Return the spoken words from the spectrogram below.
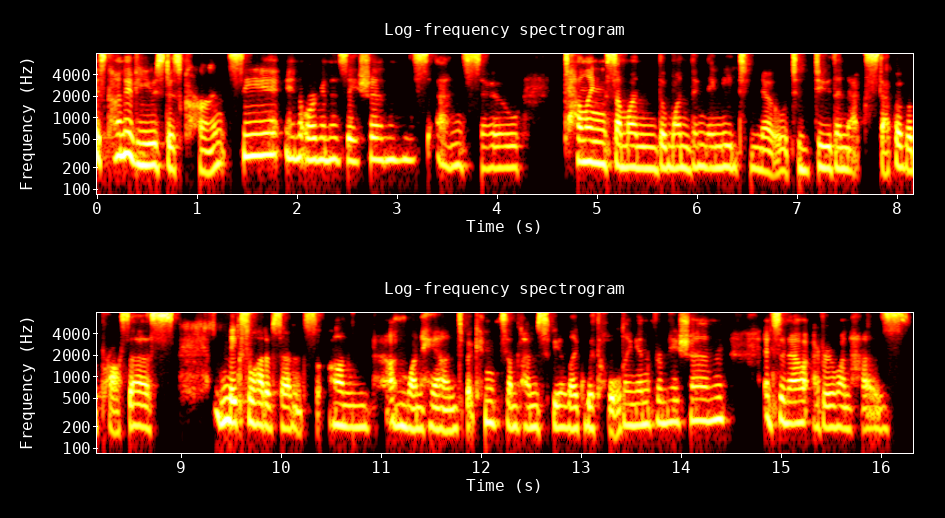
is kind of used as currency in organizations. And so telling someone the one thing they need to know to do the next step of a process makes a lot of sense on, on one hand, but can sometimes feel like withholding information. And so now everyone has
